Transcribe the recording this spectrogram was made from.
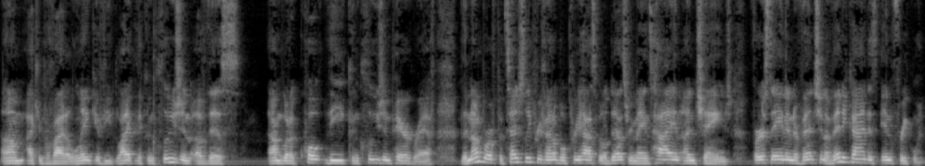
um, I can provide a link if you'd like. The conclusion of this, I'm going to quote the conclusion paragraph. The number of potentially preventable pre hospital deaths remains high and unchanged. First aid intervention of any kind is infrequent.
